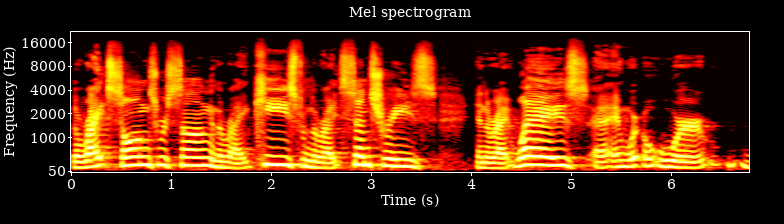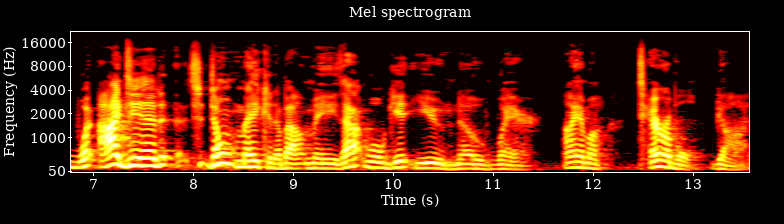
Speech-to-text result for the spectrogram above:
the right songs were sung in the right keys from the right centuries in the right ways uh, and we're, we're, what i did don't make it about me that will get you nowhere I am a terrible God.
